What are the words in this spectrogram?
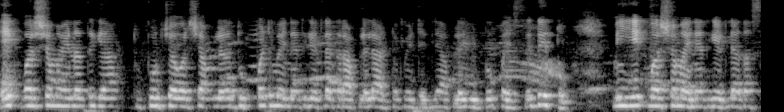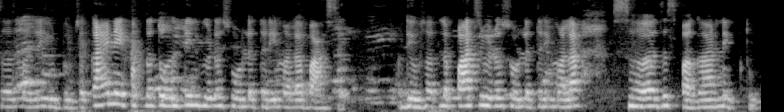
एक वर्ष मेहनत घ्या. पुढच्या वर्षी आपल्याला दुप्पट मेहनत घेतल्या तर आपल्याला ऑटोमॅटिकली आपला यूट्यूब पैसे देतो. मी एक वर्ष मेहनत घेतल्या आता सहज माझ्या यूट्यूबचं काय नाही. फक्त दोन तीन व्हिडिओ सोडलं तरी मला बास आहे. दिवसातलं पाच व्हिडिओ सोडलं तरी मला सहजच पगार निघतो.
